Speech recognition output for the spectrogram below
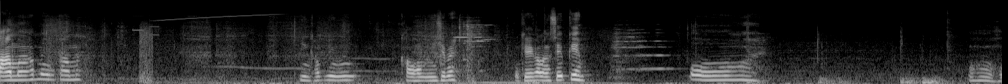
ตามมาครับไม่มีตามมายิงครับยิงเข้าห้องนี้ใช่ไหมโอเคกำลังเซฟเกม โอ้ยโอ้โห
